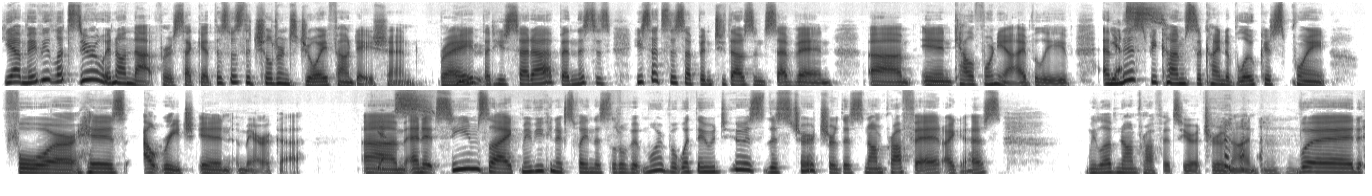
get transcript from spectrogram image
Yeah, maybe let's zero in on that for a second. This was the Children's Joy Foundation, right? Mm. That he set up. And this is, he sets this up in 2007 um, in California, I believe. And yes. this becomes the kind of locus point for his outreach in America. Um, yes. And it seems like maybe you can explain this a little bit more, but what they would do is this church or this nonprofit, I guess, we love nonprofits here at TrueAnon, mm-hmm. would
